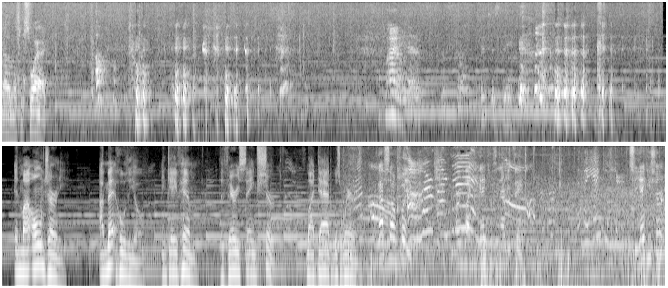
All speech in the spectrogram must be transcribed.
Got him with some swag. Oh! In my own journey, I met Julio and gave him the very same shirt my dad was wearing. I got something for you. I hurt my Heard leg. like the Yankees and everything. It's a Yankee shirt. It's a Yankee shirt.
